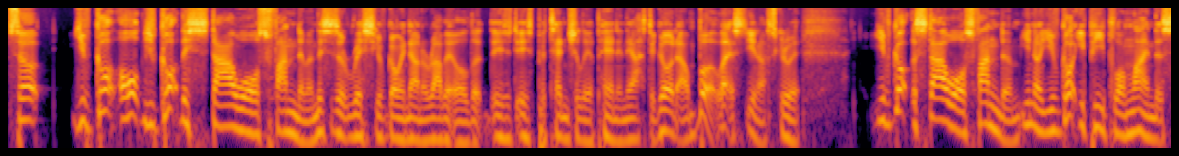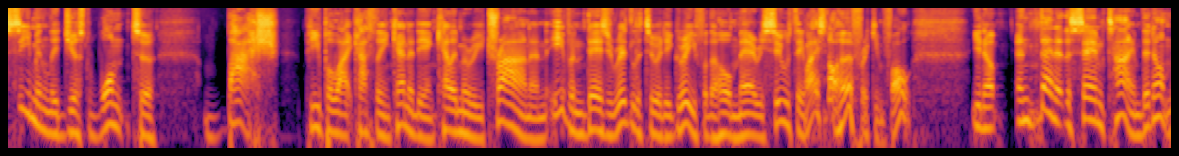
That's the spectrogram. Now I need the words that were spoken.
so you've got all you've got this Star Wars fandom, and this is at risk of going down a rabbit hole that is is potentially a pain in the ass to go down. But let's you know screw it. You've got the Star Wars fandom. You know you've got your people online that seemingly just want to bash people like Kathleen Kennedy and Kelly Marie Tran and even Daisy Ridley to a degree for the whole Mary Sue thing. Like, it's not her freaking fault. You know, and then at the same time, they don't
